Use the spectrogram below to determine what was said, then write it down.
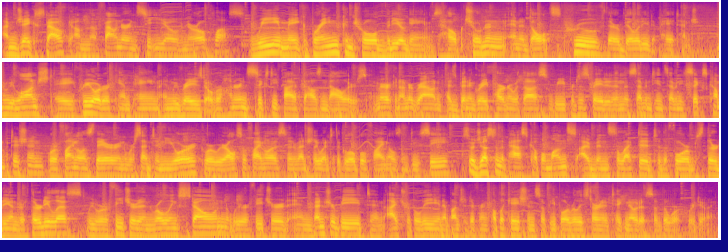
I'm Jake Stauch. I'm the founder and CEO of NeuroPlus. We make brain-controlled video games help children and adults prove their ability to pay attention. And we launched a pre-order campaign and we raised over $165,000. American Underground has been a great partner with us. We participated in the 1776 competition. We're a finalist there and we're sent to New York where we were also finalists and eventually went to the global finals in DC. So just in the past couple months, I've been selected to the Forbes 30 under 30 list. We were featured in Rolling Stone. We were featured in VentureBeat and IEEE and a bunch of different publications. So people are really starting to take notice of the work we're doing.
